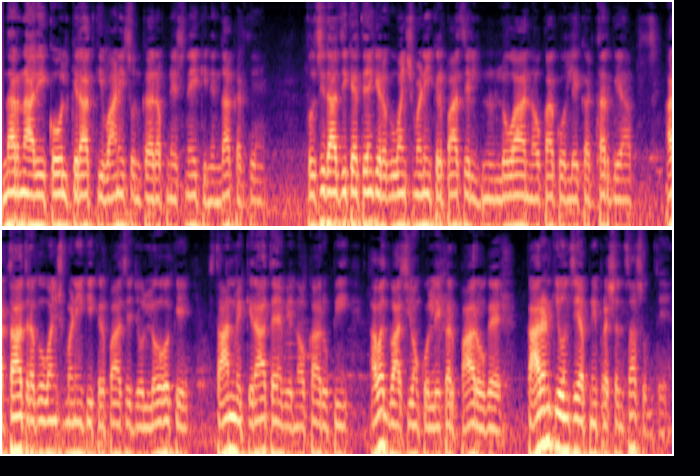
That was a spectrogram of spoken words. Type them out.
नर नारी कोल किरात की वाणी सुनकर अपने स्नेह की निंदा करते हैं। तुलसीदास जी कहते हैं कि रघुवंश मणि कृपा से लोहा नौका को लेकर तर गया। अर्थात रघुवंश मणि की कृपा से जो लोह के स्थान में किरात हैं, वे नौका रूपी अवधवासियों को लेकर पार हो गए। कारण कि उनसे अपनी प्रशंसा सुनते हैं।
